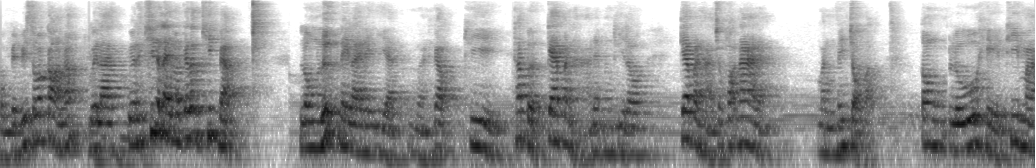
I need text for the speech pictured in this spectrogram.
ผมเป็นวิศวกรเนาะเวลาเวลาคิดอะไรมันก็ต้องคิดแบบ ลงลึกในรายละเอียดเหมือนกับที่ถ้าเปิดแก้ปัญหาเนี่ยบางทีเราแก้ปัญหาเฉพาะหน้าเนี่ยมันไม่จบอะต้องรู้เหตุที่มา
